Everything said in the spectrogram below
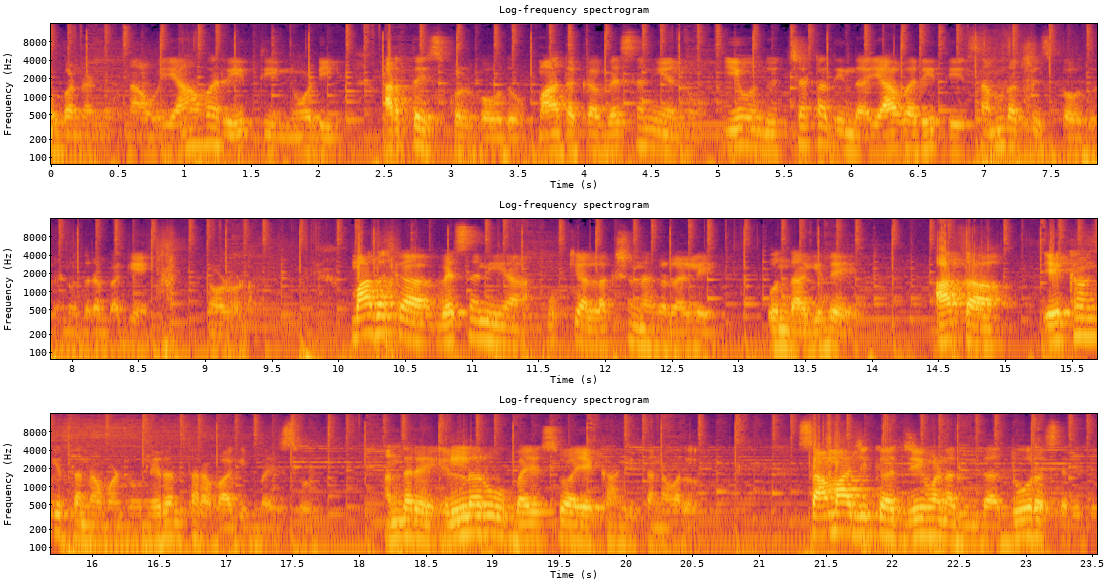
ಒಬ್ಬನನ್ನು ನಾವು ಯಾವ ರೀತಿ ನೋಡಿ ಅರ್ಥೈಸಿಕೊಳ್ಬಹುದು? ಮಾದಕ ವ್ಯಸನಿಯನ್ನು ಈ ಒಂದು ಚಟದಿಂದ ಯಾವ ರೀತಿ ಸಂರಕ್ಷಿಸಬಹುದು ಎನ್ನುವುದರ ಬಗ್ಗೆ ನೋಡೋಣ. ಮಾದಕ ವ್ಯಸನಿಯ ಮುಖ್ಯ ಲಕ್ಷಣಗಳಲ್ಲಿ ಒಂದಾಗಿದೆ. ಆತ ಏಕಾಂಗಿತನವನ್ನು ನಿರಂತರವಾಗಿ ಬಯಸುವುದು ಅಂದರೆ ಎಲ್ಲರೂ ಬಯಸುವ ಏಕಾಂಗಿತನವಲ್ಲ. ಸಾಮಾಜಿಕ ಜೀವನದಿಂದ ದೂರ ಸರಿದು,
